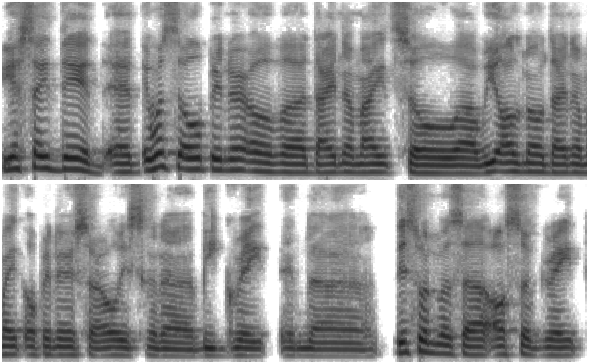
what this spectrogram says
Yes, I did. And it was the opener of uh, Dynamite. So uh, we all know Dynamite openers are always going to be great. And uh, this one was uh, also great.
